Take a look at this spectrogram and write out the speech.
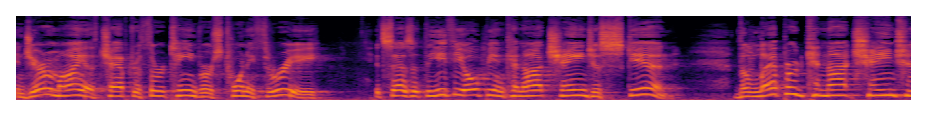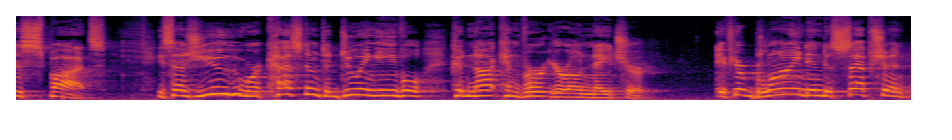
In Jeremiah chapter 13, verse 23, it says that the Ethiopian cannot change his skin. The leopard cannot change his spots. He says, You who were accustomed to doing evil could not convert your own nature. If you're blind in deception,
